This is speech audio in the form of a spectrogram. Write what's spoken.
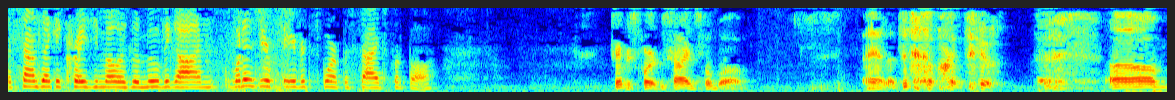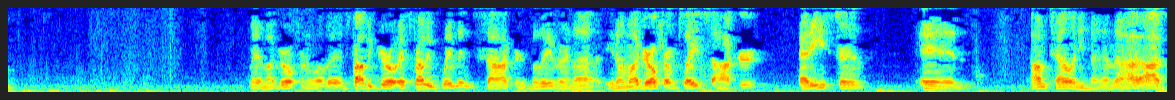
it sounds like a crazy moment, but moving on, what is your favorite sport besides football? Favorite sport besides football? Man, that's a tough one too. um, man, my girlfriend love it. It's probably girl. It's probably women's soccer. Believe it or not, you know, my girlfriend plays soccer at Eastern, and I'm telling you, man, I, I've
